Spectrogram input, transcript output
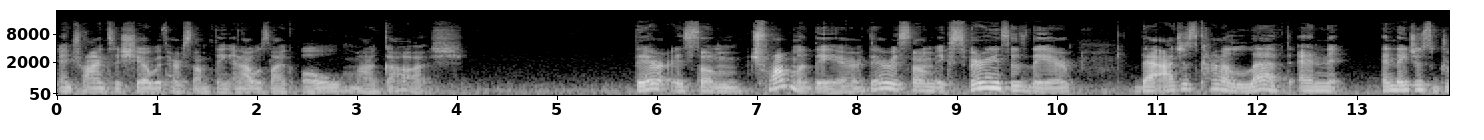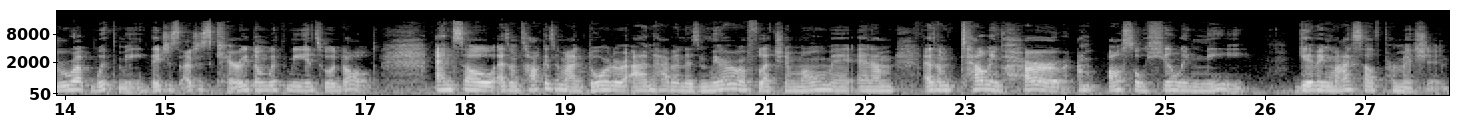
and trying to share with her something. And I was like, oh my gosh, there is some trauma there. There is some experiences there that I just kind of left and and they just grew up with me. They just I just carried them with me into adult. And so as I'm talking to my daughter, I'm having this mirror reflection moment and I'm as I'm telling her, I'm also healing me, giving myself permission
